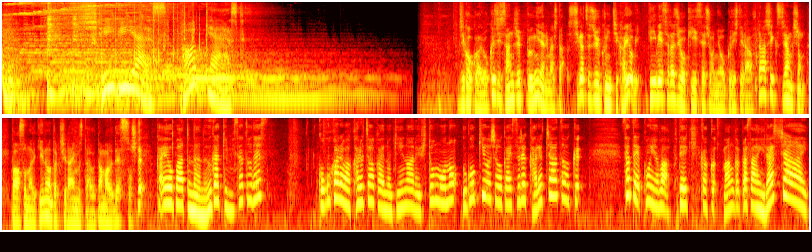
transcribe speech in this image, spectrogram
TBS Podcast 時刻は6時30分になりました7月19日火曜日 TBS ラジオキーステーションにお送りしているアフターシックスジャンクションパーソナリティの私ライムスター歌丸ですそして火曜パートナーの宇垣美里です。ここからはカルチャー界の気になる人物、動きを紹介するカルチャートーク。さて、今夜は不定期企画、漫画家さんいらっしゃい。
